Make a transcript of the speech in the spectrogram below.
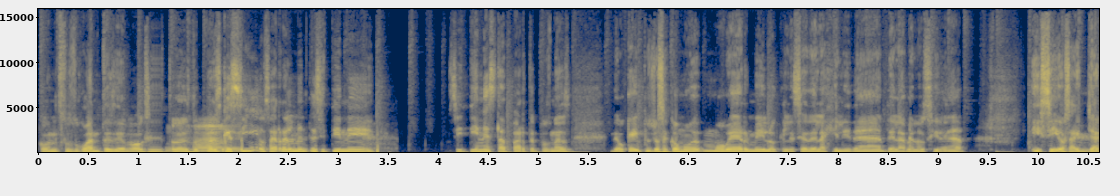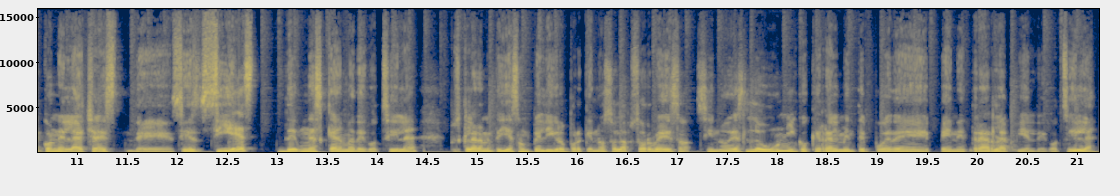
con sus guantes de box y todo esto, Ajá, pero es que sí, o sea, realmente sí tiene, sí tiene esta parte, pues más de, ok, pues yo sé cómo moverme y lo que le sé de la agilidad, de la velocidad. Y sí, o sea, ya con el hacha es de, si es, si es de una escama de Godzilla, pues claramente ya es un peligro porque no solo absorbe eso, sino es lo único que realmente puede penetrar la piel de Godzilla.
